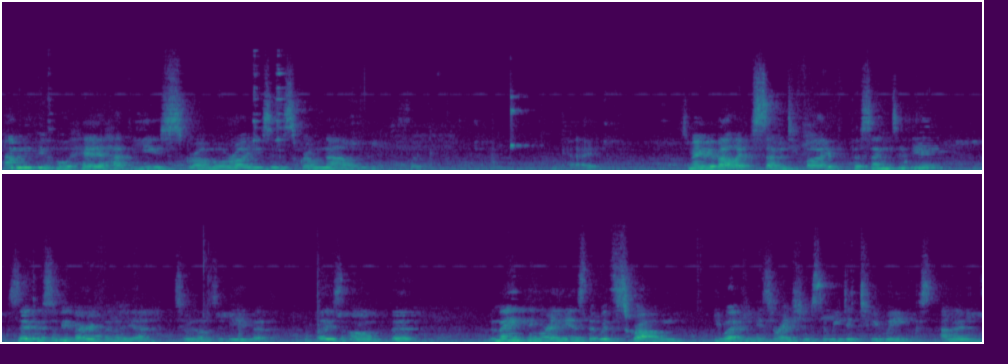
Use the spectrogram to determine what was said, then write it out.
how many people here have used Scrum or are using Scrum now? Like, okay. So maybe about like 75% of you. So this will be very familiar to a lot of you, but those aren't. The, the main thing really is that with Scrum, you work in iterations, so we did two weeks, and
